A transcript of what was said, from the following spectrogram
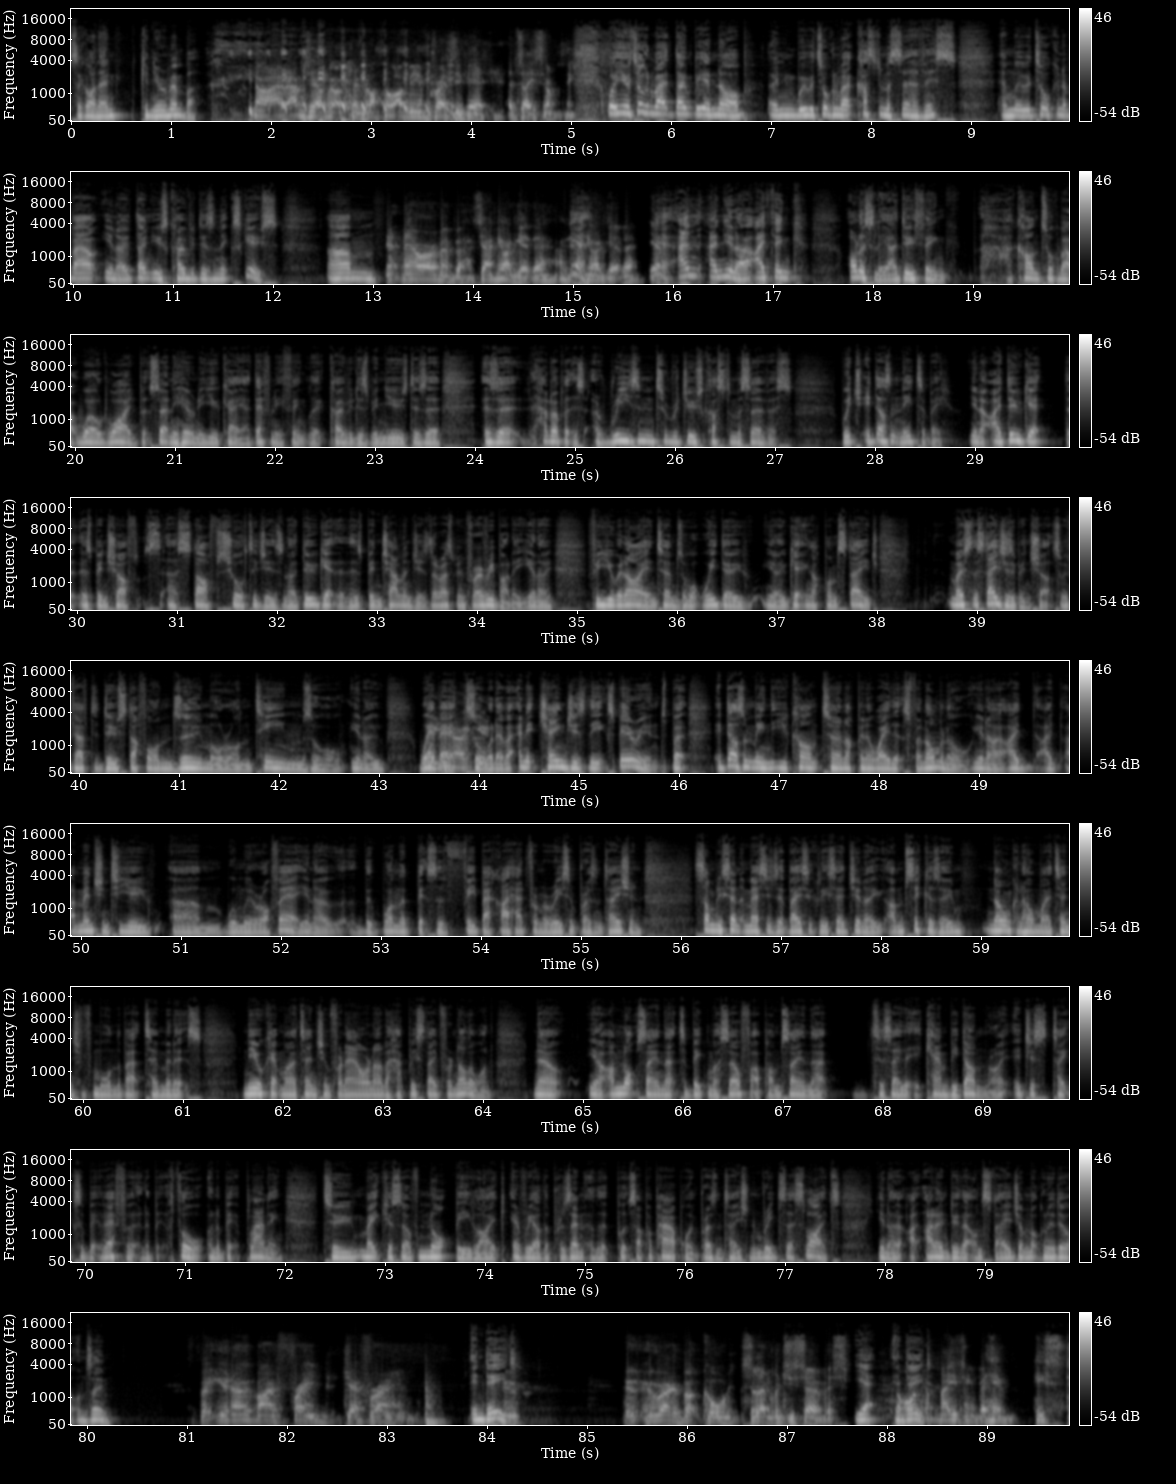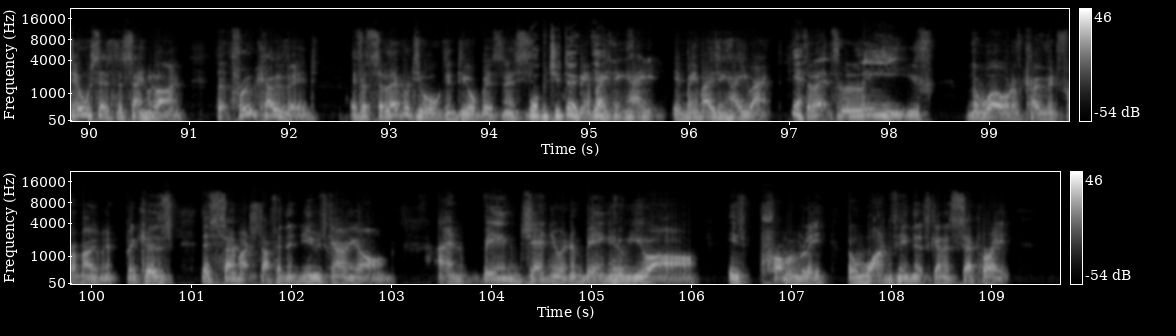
So go on then. Can you remember? No, I, obviously I've got a clue, but I thought I'd be impressive here and say something. Well, you were talking about don't be a knob, and we were talking about customer service, and we were talking about you know don't use COVID as an excuse. Um, now now I remember. See, I knew I'd get there. I, Yeah. I knew I'd get there. Yeah. Yeah, and and you know, I think honestly, I do think I can't talk about worldwide, but certainly here in the UK, I definitely think that COVID has been used as a as a how do I put this a reason to reduce customer service, which it doesn't need to be. You know, I do get that there's been staff, uh, staff shortages, and I do get that there's been challenges. There has been for everybody. You know, for you and I in terms of what we do. You know, getting up on stage most of the stages have been shut, so we've had to do stuff on Zoom or on Teams or you know Well, you know, WebEx or whatever, and it changes the experience. But it doesn't mean that you can't turn up in a way that's phenomenal. You know, I I, I mentioned to you um, when we were off air. You know, the one of the bits of feedback I had from a recent presentation. Somebody sent a message that basically said, you know, I'm sick of Zoom. No one can hold my attention for more than about 10 minutes. Neil kept my attention for an hour and I'd have happily stayed for another one. Now, you know, I'm not saying that to big myself up. I'm saying that to say that it can be done, right? It just takes a bit of effort and a bit of thought and a bit of planning to make yourself not be like every other presenter that puts up a PowerPoint presentation and reads their slides. You know, I, I don't do that on stage. I'm not going to do it on Zoom. But you know, my friend Geoff Ramm, Indeed. who, who wrote a book called Celebrity Service. Yeah, And indeed. what's amazing for him, he still says the same line that through COVID, if a celebrity walked into your business, What would you do? It'd be Yeah. amazing how you, it'd be amazing how you act. Yeah. So let's leave the world of COVID for a moment because there's so much stuff in the news going on, and being genuine and being who you are is probably the one thing that's going to separate.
